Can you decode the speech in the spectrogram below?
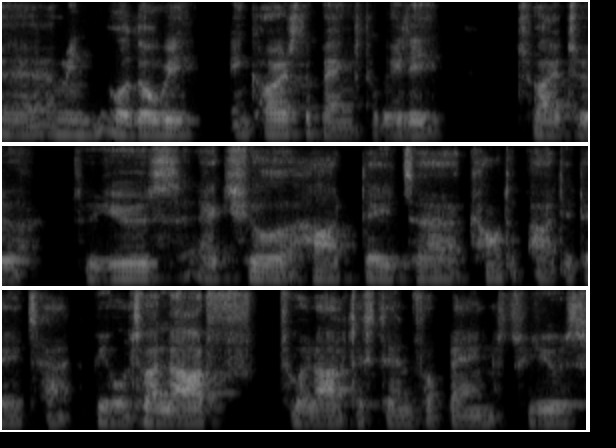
uh, I mean, although we encouraged the banks to really try to to use actual hard data, counterparty data, we also allowed to a large extent for banks to use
